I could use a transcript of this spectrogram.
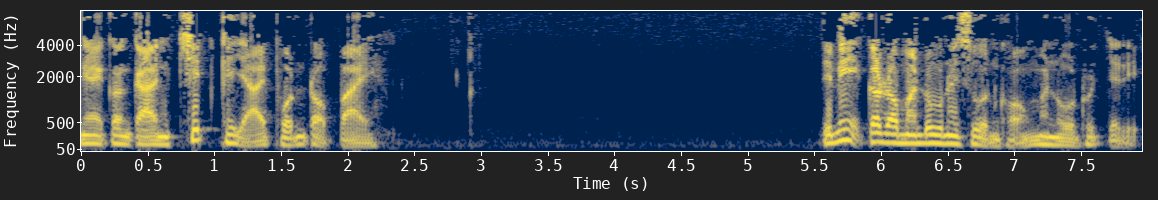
แง่ของการคิดขยายผลต่อไป ทีนี้ก็เรามาดูในส่วนของมโนทุจริต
